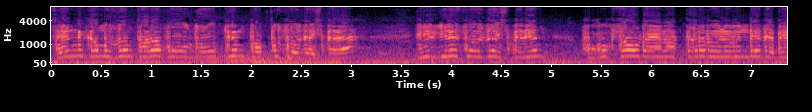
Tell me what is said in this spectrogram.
Sendikamızın taraf olduğu tüm toplu sözleşmeler ilgili sözleşmenin hukuksal dayanakları bölümünde de belirtilmiştir.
